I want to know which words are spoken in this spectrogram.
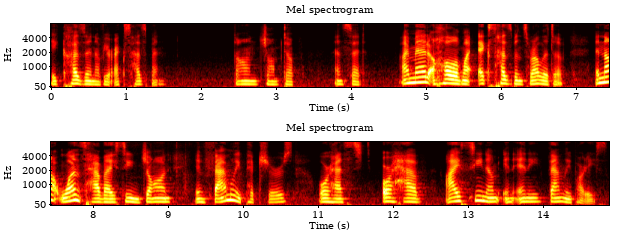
a cousin of your ex husband. Dawn jumped up and said, I met all of my ex husband's relative, and not once have I seen John in family pictures or has or have I seen him in any family parties.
